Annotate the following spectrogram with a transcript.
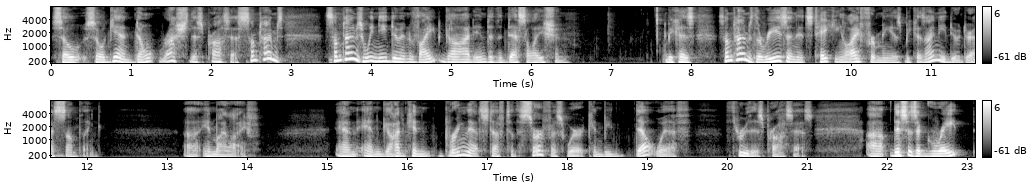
So, so again, don't rush this process. Sometimes, sometimes we need to invite God into the desolation because sometimes the reason it's taking life for me is because I need to address something uh, in my life. And, and God can bring that stuff to the surface where it can be dealt with through this process. Uh, this is a great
